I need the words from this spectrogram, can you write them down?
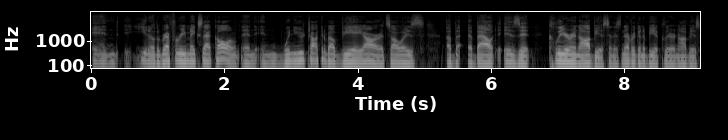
And, you know, the referee makes that call. And, and when you're talking about VAR, it's always ab- about is it clear and obvious, and it's never going to be a clear and obvious.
